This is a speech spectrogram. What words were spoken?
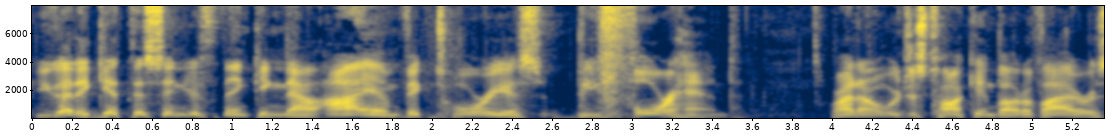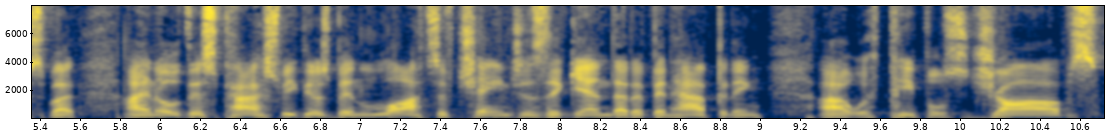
You got to get this in your thinking now. I am victorious beforehand. Right? I know we're just talking about a virus, but I know this past week there's been lots of changes again that have been happening uh, with people's jobs.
